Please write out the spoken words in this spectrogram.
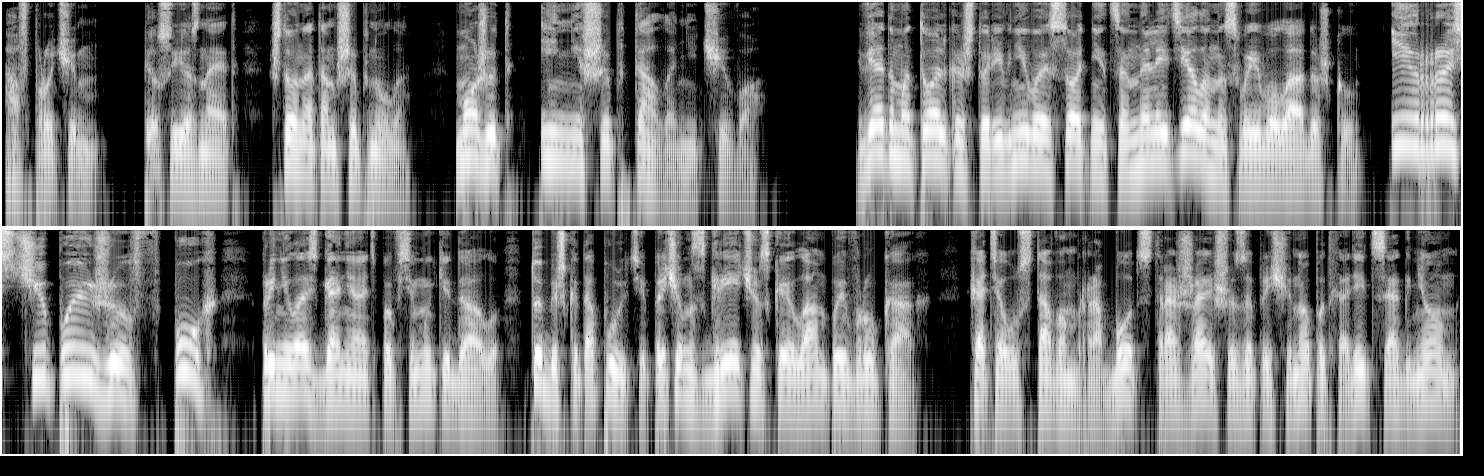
А, впрочем, пес ее знает, что она там шепнула. Может, и не шептала ничего. Ведомо только, что ревнивая сотница налетела на своего ладушку и, расчепыжив в пух, принялась гонять по всему кидалу, то бишь катапульте, причем с греческой лампой в руках, хотя уставом работ строжайше запрещено подходить с огнем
